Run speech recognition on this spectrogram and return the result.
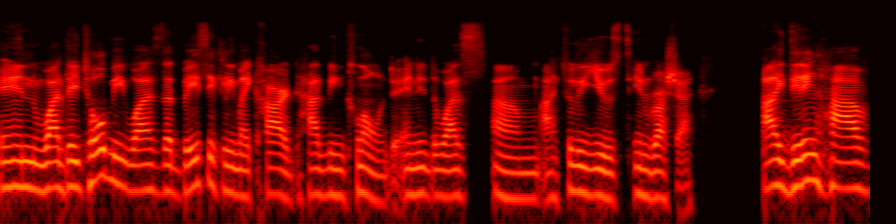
And what they told me was that basically my card had been cloned and it was um, actually used in Russia. I didn't have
